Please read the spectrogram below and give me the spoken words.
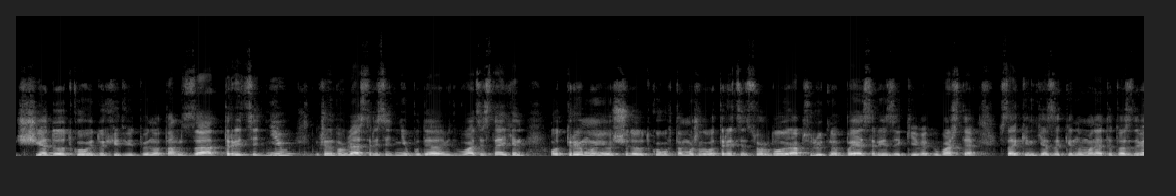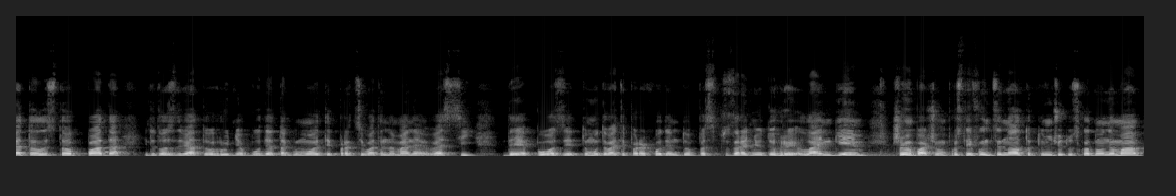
ще додатковий дохід. Відповідно, там за 30 днів, якщо не помиляюсь, 30 днів буде відбуватися стейкінг, отримую ще додаткових там, можливо, 30-40 доларів абсолютно без ризиків. Як ви бачите, в стейкінг я закину монети 29 листопада і до 29 грудня буде, так би мовити, працювати на мене весь цей депозит. Тому давайте переходимо до безпосередньо до гри Lime Game. Що ми бачимо? Простий функціонал, тобто нічого тут складного нема.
